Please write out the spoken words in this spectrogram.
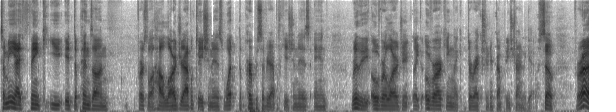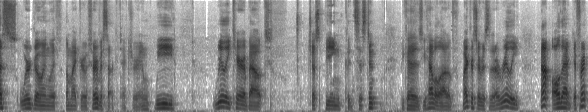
to me, I think you, it depends on, first of all, how large your application is, what the purpose of your application is, and really the overarching, like overarching like direction your company's trying to go. So for us, we're going with a microservice architecture, and we really care about just being consistent because you have a lot of microservices that are really not all that different,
